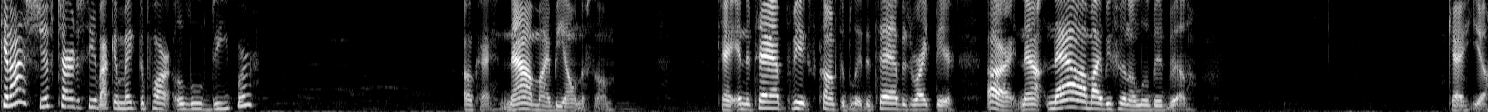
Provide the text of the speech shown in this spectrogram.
Can I shift her to see if I can make the part a little deeper? Okay, now I might be on to something. Okay, and the tab fits comfortably. The tab is right there. All right, now now I might be feeling a little bit better. Okay, yeah.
